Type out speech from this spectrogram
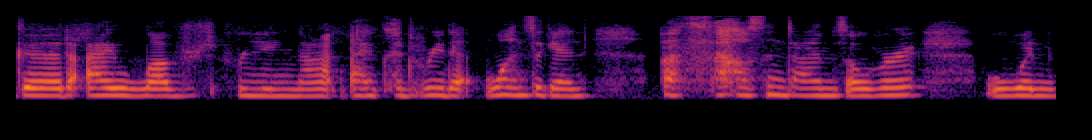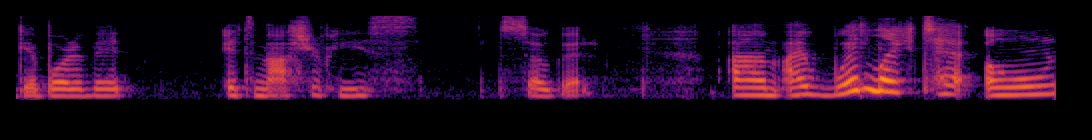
good. I loved reading that. I could read it once again a thousand times over, wouldn't get bored of it. It's a masterpiece. So good. Um, I would like to own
